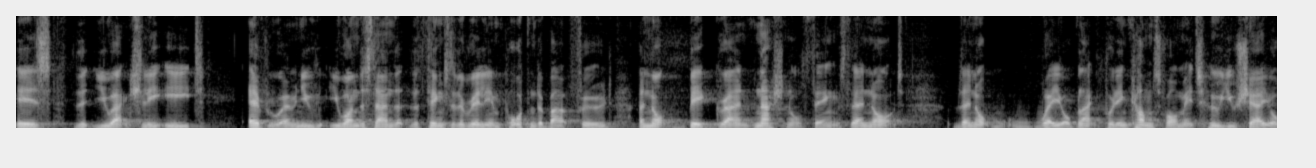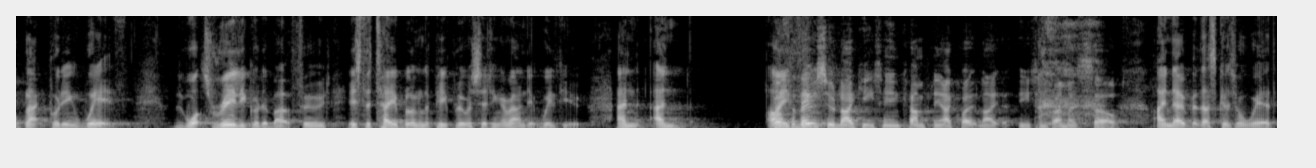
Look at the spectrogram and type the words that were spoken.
is that you actually eat everywhere and you, you understand that the things that are really important about food are not big, grand national things. They're not, they're not where your black pudding comes from, it's who you share your black pudding with. What's really good about food is the table and the people who are sitting around it with you. And, and well, I for those who like eating in company, I quite like eating by myself. I know, but that's because you're weird.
